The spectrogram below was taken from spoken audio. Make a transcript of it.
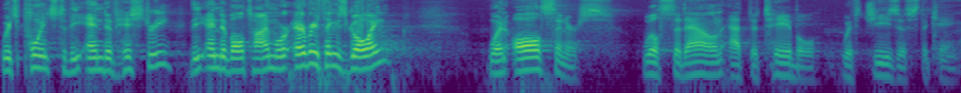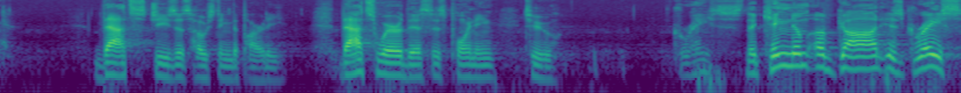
which points to the end of history, the end of all time, where everything's going, when all sinners will sit down at the table with Jesus the King. That's Jesus hosting the party. That's where this is pointing to grace. The kingdom of God is grace.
